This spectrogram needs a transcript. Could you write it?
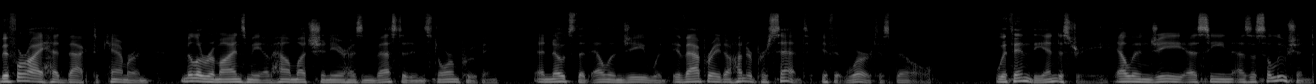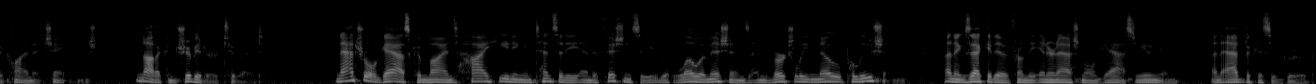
Before I head back to Cameron, Miller reminds me of how much Cheniere has invested in stormproofing and notes that LNG would evaporate 100% if it were to spill. Within the industry, LNG is seen as a solution to climate change, not a contributor to it. Natural gas combines high heating intensity and efficiency with low emissions and virtually no pollution, an executive from the International Gas Union, an advocacy group,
